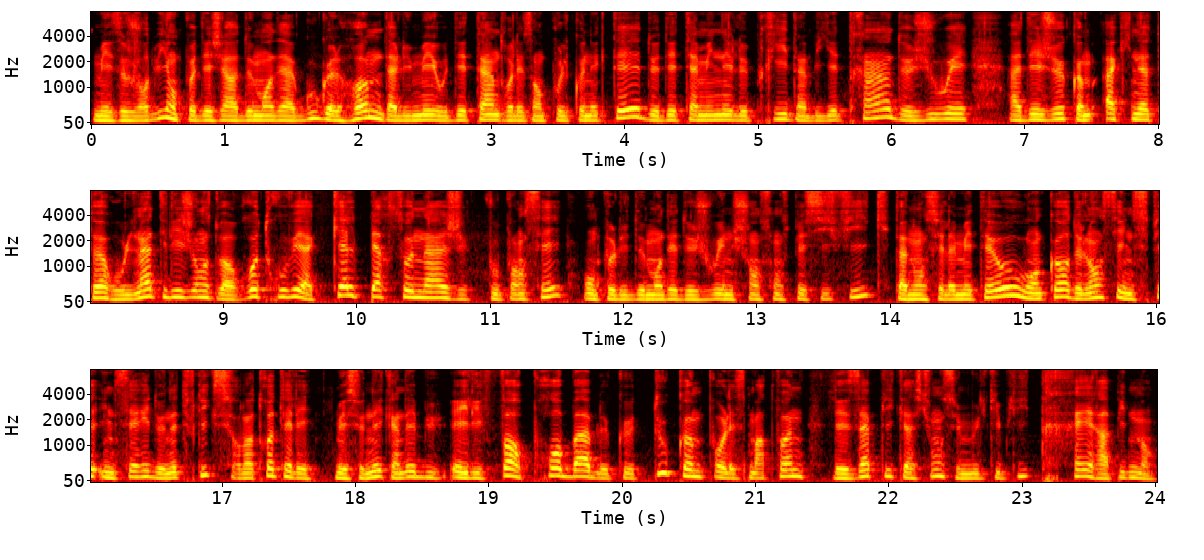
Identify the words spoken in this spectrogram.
Mais aujourd'hui, on peut déjà demander à Google Home d'allumer ou d'éteindre les ampoules connectées, de déterminer le prix d'un billet de train, de jouer à des jeux comme Akinator où l'intelligence doit retrouver à quel personnage vous pensez. On peut lui demander de jouer une chanson spécifique, d'annoncer la météo ou encore de lancer une, série de Netflix sur notre télé. Mais ce n'est qu'un début. Et il est fort probable que, tout comme pour les smartphones, les applications se multiplient très rapidement.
